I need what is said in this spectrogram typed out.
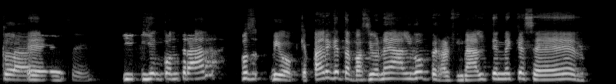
Claro, eh, sí. Y, y, encontrar, pues digo, qué padre que te apasione algo, pero al final tiene que ser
